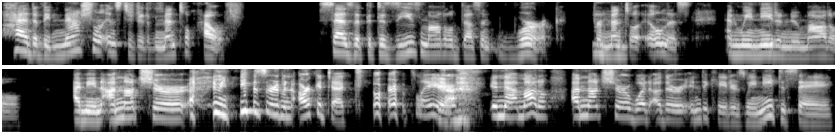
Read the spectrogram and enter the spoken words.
head of the National Institute of Mental Health says that the disease model doesn't work for Mhm. mental illness and we need a new model. I mean, I'm not sure. I mean, he was sort of an architect or a player yeah, in that model. I'm not sure what other indicators we need to say,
